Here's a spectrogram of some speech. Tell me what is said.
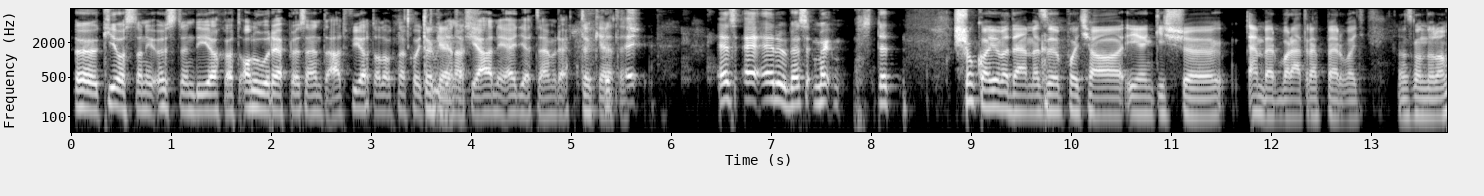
ö, kiosztani ösztöndíjakat alulreprezentált fiataloknak, hogy Tökéletes. tudjanak járni egyetemre. Tökéletes. Tehát, e- ez, e- erről beszél, meg, tehát, Sokkal jövedelmezőbb, hogyha ilyen kis ö, emberbarát rapper vagy, azt gondolom.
